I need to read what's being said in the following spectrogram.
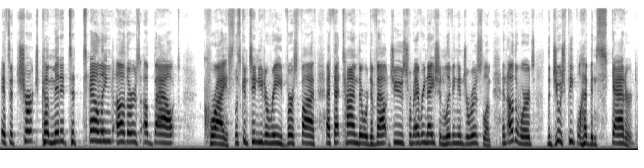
it's a church committed to telling others about Christ. Let's continue to read verse 5. At that time, there were devout Jews from every nation living in Jerusalem. In other words, the Jewish people had been scattered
